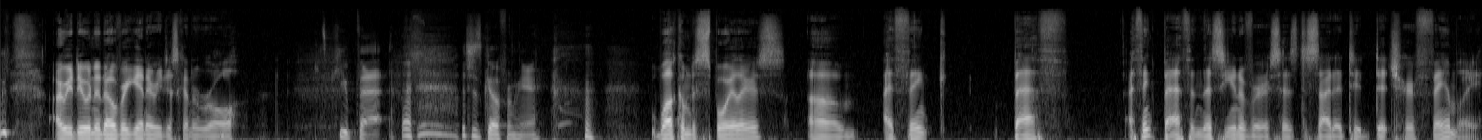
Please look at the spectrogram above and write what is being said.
Are we doing it over again? Or are we just gonna roll? Let's keep that. Let's just go from here. Welcome to spoilers. Um, I think Beth, I think Beth in this universe has decided to ditch her family,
